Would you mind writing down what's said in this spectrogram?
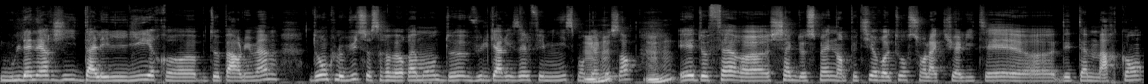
ou l'énergie d'aller lire euh, de par lui-même. Donc le but, ce serait vraiment de vulgariser le féminisme en Mhm. quelque sorte Mhm. et de faire euh, chaque deux semaines un petit retour sur l'actualité, des thèmes marquants.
